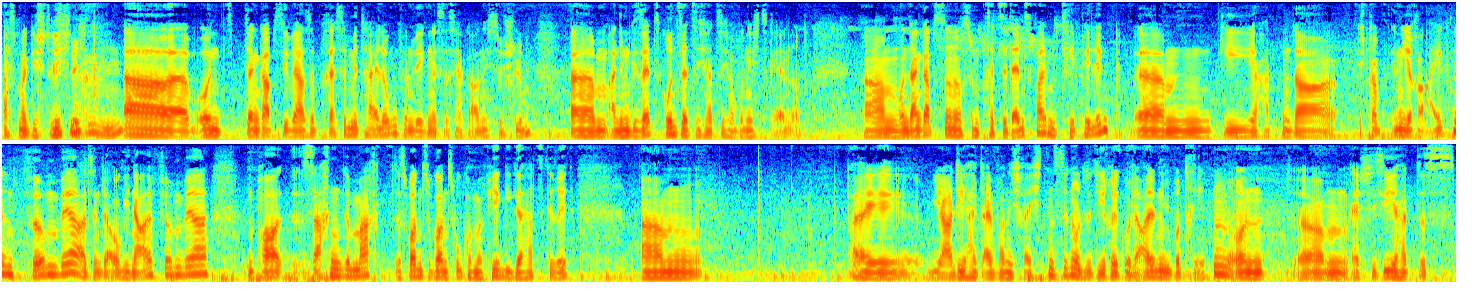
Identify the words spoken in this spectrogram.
erstmal gestrichen. Gestrichen, mhm. Äh, und dann gab es diverse Pressemitteilungen, von wegen ist es ja gar nicht so schlimm. Ähm, an dem Gesetz grundsätzlich hat sich aber nichts geändert. Ähm, und dann gab es noch so einen Präzedenzfall mit TP-Link. Ähm, die hatten da, ich glaube, in ihrer eigenen Firmware, also in der Originalfirmware, ein paar Sachen gemacht. Das war sogar ein 2,4 Gigahertz Gerät. Ähm, bei, ja, die halt einfach nicht rechtens sind oder die Regularien übertreten und ähm, FCC hat das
